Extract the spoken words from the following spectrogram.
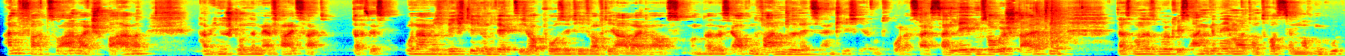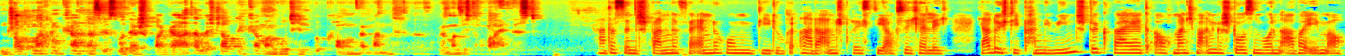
Anfahrt zur Arbeit spare, habe ich eine Stunde mehr Freizeit. Das ist unheimlich wichtig und wirkt sich auch positiv auf die Arbeit aus. Und das ist ja auch ein Wandel letztendlich irgendwo. Das heißt, sein Leben so gestalten, dass man es möglichst angenehm hat und trotzdem noch einen guten Job machen kann. Das ist so der Spagat, aber ich glaube, den kann man gut hinbekommen, wenn man, äh, wenn man sich darauf einlässt. Ja, das sind spannende Veränderungen, die du gerade ansprichst, die auch sicherlich ja durch die Pandemie ein Stück weit auch manchmal angestoßen wurden, aber eben auch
